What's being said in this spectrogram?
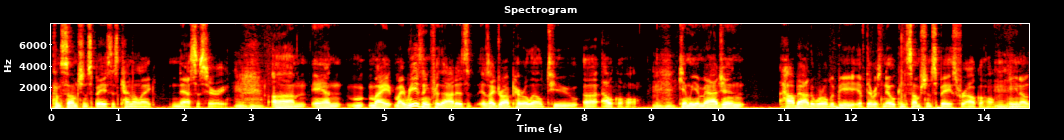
consumption space is kind of like necessary. Um, and my my reasoning for that is is I draw a parallel to uh, alcohol. Can we imagine how bad the world would be if there was no consumption space for alcohol? You know,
